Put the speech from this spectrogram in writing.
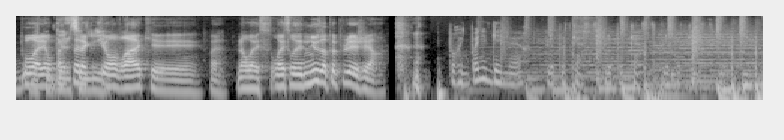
Bon, Le allez, on passe à l'actu en vrac et voilà. Là, on va, être- on va être sur des news un peu plus légères. Pour une poignée de gamers, le podcast, le podcast, le podcast.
